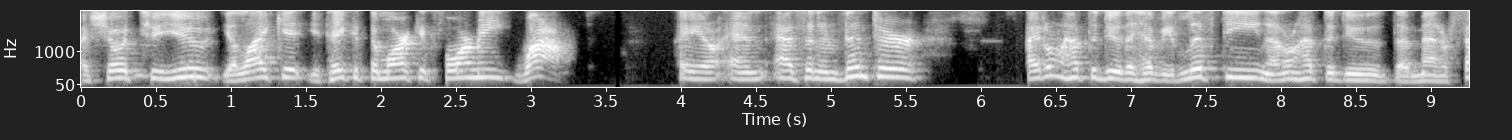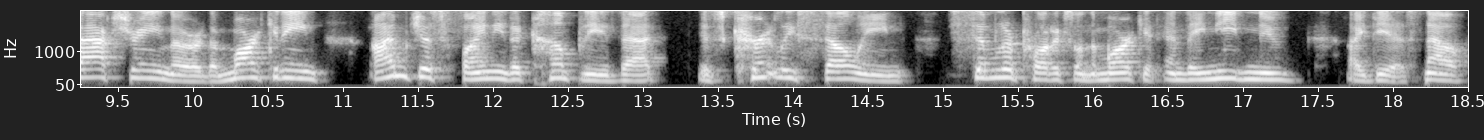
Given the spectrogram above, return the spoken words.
I show it to you, you like it, you take it to market for me. Wow. You know, and as an inventor, I don't have to do the heavy lifting, I don't have to do the manufacturing or the marketing. I'm just finding a company that is currently selling similar products on the market and they need new ideas. Now,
